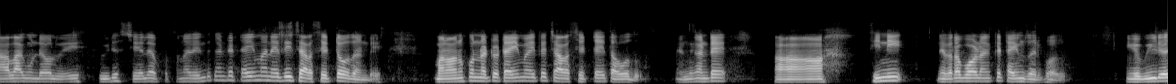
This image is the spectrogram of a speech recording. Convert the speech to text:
నాలాగా ఉండేవాళ్ళు వీడియోస్ చేయలేకపోతున్నారు. ఎందుకంటే టైం అనేది చాలా సెట్ అవ్వదండి. మనం అనుకున్నట్టు టైం అయితే చాలా సెట్ అయితే అవ్వదు. ఎందుకంటే తిని నిద్రపోవడానికి టైం సరిపోదు. ఇంకా వీడియో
